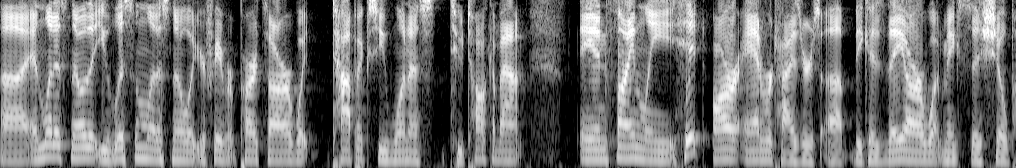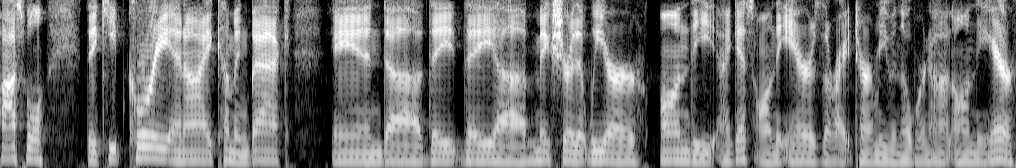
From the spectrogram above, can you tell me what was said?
Uh, and let us know that you listen. Let us know what your favorite parts are, what topics you want us to talk about. And finally, hit our advertisers up because they are what makes this show possible. They keep Corey and I coming back, and uh, they they uh, make sure that we are on the I guess on the air is the right term, even though we're not on the air.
